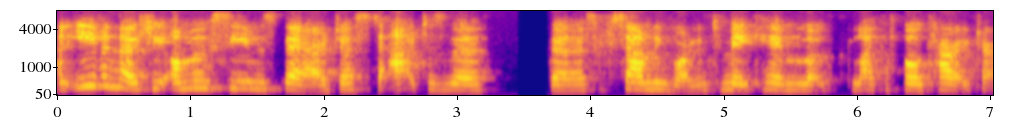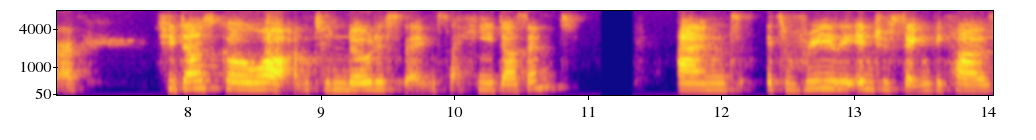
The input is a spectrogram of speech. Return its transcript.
and even though she almost seems there just to act as the the sort of sounding board and to make him look like a full character she does go on to notice things that he doesn't and it's really interesting because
